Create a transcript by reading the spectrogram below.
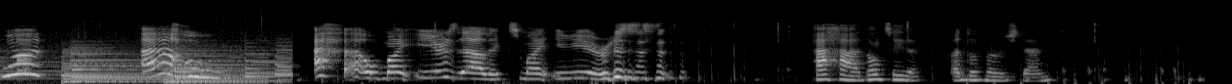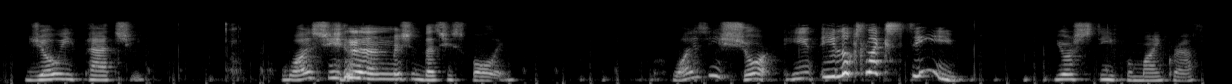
what? Ow! Ow, my ears, Alex, my ears. Haha, don't say that. I don't understand. Joey Patchy. Why is she in an admission that she's falling? Why is he short? He he looks like Steve. You're Steve from Minecraft,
